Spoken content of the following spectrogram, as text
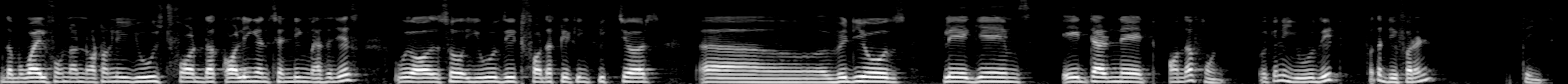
the mobile phone are not only used for the calling and sending messages we also use it for the clicking pictures uh, videos play games internet on the phone. We can use it for the different things.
